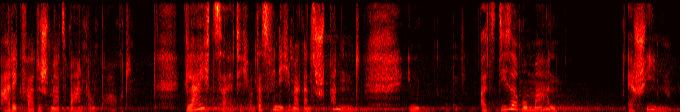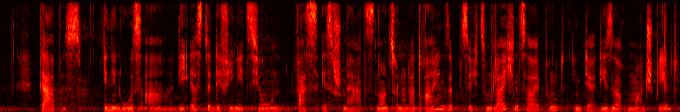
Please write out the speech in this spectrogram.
adäquate Schmerzbehandlung braucht. Gleichzeitig, und das finde ich immer ganz spannend, in, als dieser Roman erschien, gab es in den USA die erste Definition, was ist Schmerz. 1973, zum gleichen Zeitpunkt, in der dieser Roman spielt,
